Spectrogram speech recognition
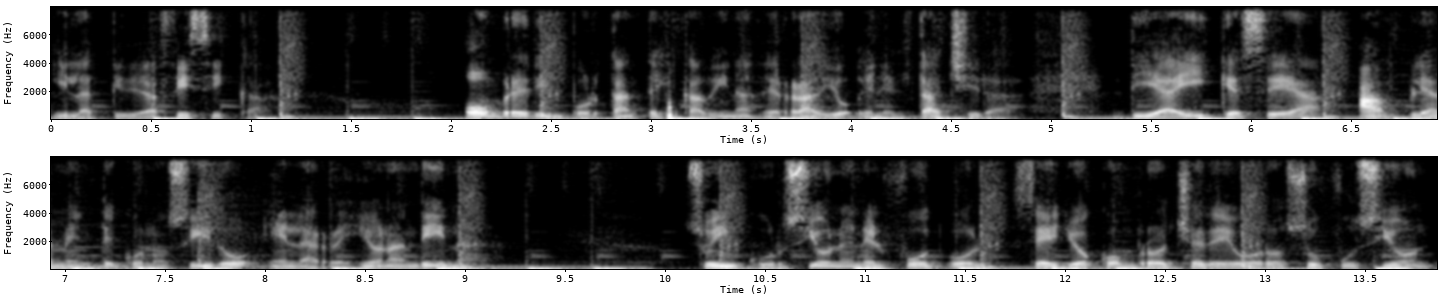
y la actividad física. Hombre de importantes cabinas de radio en el Táchira de ahí que sea ampliamente conocido en la región andina. Su incursión en el fútbol selló con broche de oro su fusión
